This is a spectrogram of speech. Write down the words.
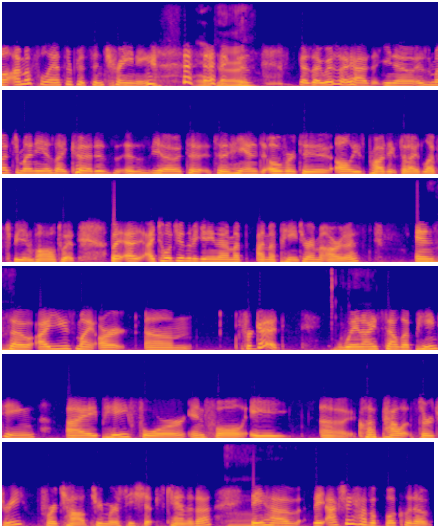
Well, I'm a philanthropist in training. Okay. Because I wish I had, you know, as much money as I could, as, as you know, to to hand over to all these projects that I'd love to be involved with. But I, I told you in the beginning that I'm a I'm a painter, I'm an artist, and so I use my art um, for good. When I sell a painting, I pay for in full a uh, cleft palate surgery for a child through Mercy Ships Canada. They have they actually have a booklet of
